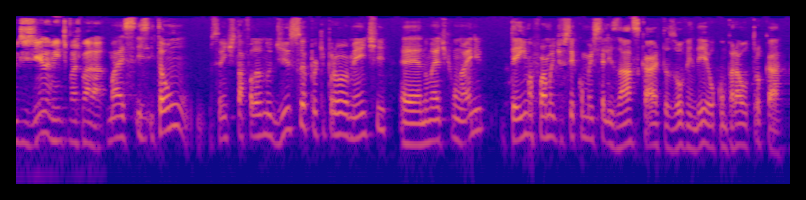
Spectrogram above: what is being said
ligeiramente mais barato. Mas então, se a gente está falando disso, é porque provavelmente é, no Magic Online tem uma forma de você comercializar as cartas, ou vender, ou comprar, ou trocar.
